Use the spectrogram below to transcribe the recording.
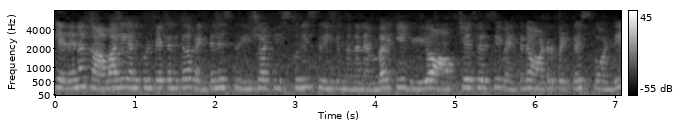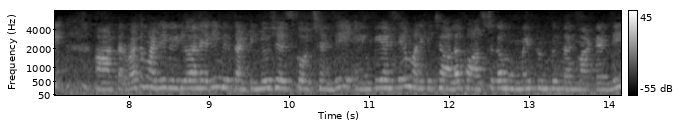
మీకు ఏదైనా కావాలి అనుకుంటే కనుక వెంటనే స్క్రీన్ షాట్ తీసుకుని స్క్రీన్ కింద ఉన్న నెంబర్కి వీడియో ఆఫ్ చేసేసి వెంటనే ఆర్డర్ పెట్టేసుకోండి. ఆ తర్వాత మళ్ళీ వీడియో అనేది మీరు కంటిన్యూ చేసుకోవచ్చండి. ఏంటి అంటే మనకి చాలా ఫాస్ట్గా మూమెంట్ ఉంటుంది అనమాట అండి.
